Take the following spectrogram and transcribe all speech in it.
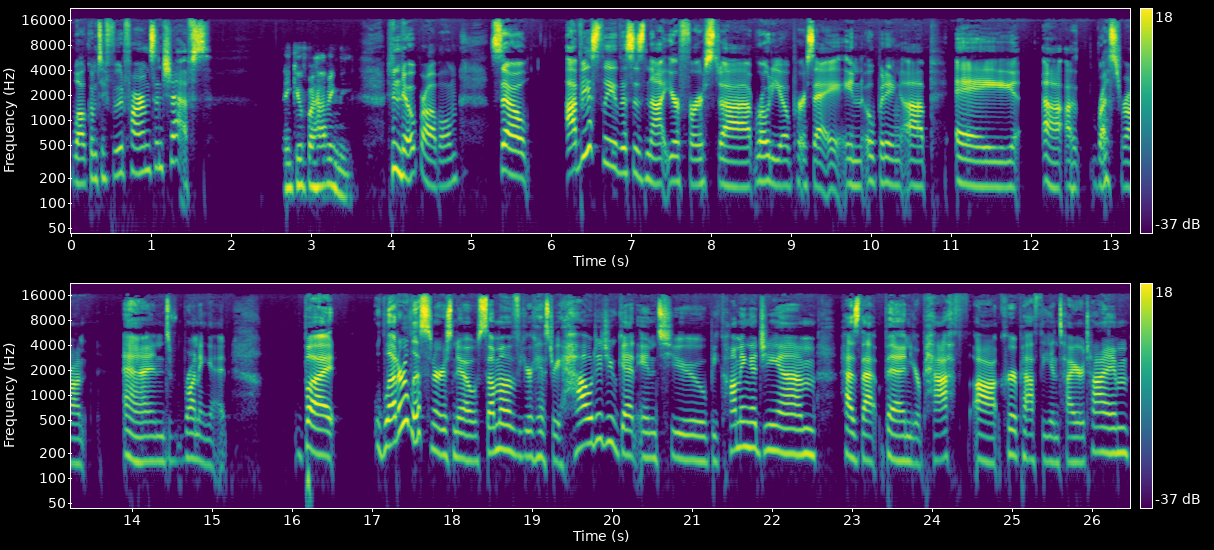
welcome to Food Farms and Chefs. Thank you for having me. no problem. So, obviously this is not your first uh, rodeo per se in opening up a uh, a restaurant and running it, but let our listeners know some of your history. How did you get into becoming a GM? Has that been your path, uh, career path, the entire time,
